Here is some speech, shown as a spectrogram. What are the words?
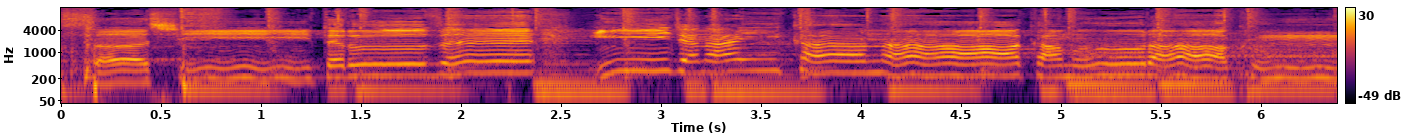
噂してるぜ。いいじゃないか中村くん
